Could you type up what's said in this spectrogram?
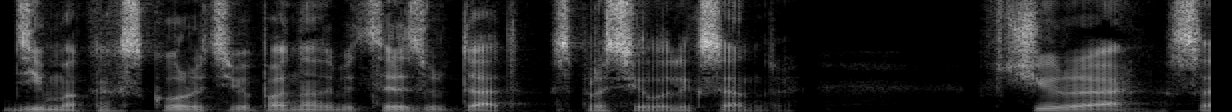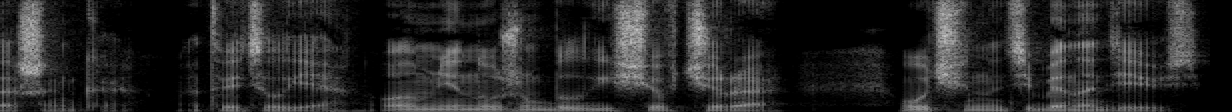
«Дима, как скоро тебе понадобится результат?» – спросил Александр. «Вчера, Сашенька», – ответил я. «Он мне нужен был еще вчера. Очень на тебя надеюсь.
